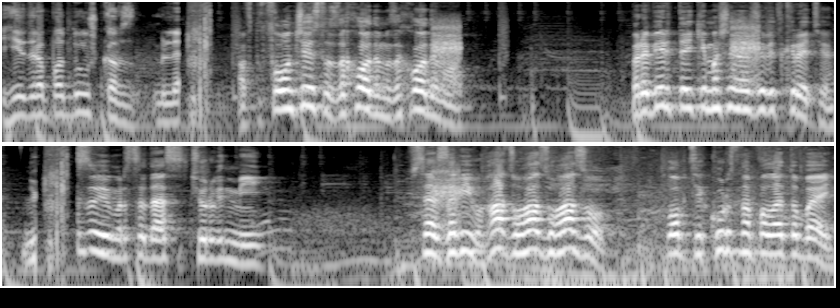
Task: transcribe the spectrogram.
Гідроподушка, бля. Автосалон чисто, заходимо, заходимо. Перевірте, які машини вже відкриті. Нюхай мерседес, чур він мій. Все, завів, газу, газу, газу! Хлопці, курс на Палето Бей.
